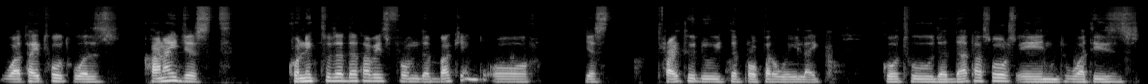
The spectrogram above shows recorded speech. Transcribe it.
what I thought was, can I just connect to the database from the backend or just try to do it the proper way, like go to the data source and what is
